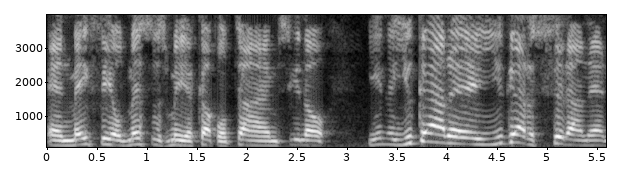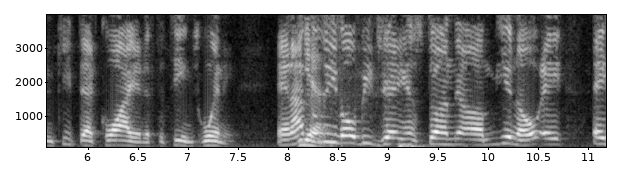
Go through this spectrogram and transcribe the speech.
and Mayfield misses me a couple times, you know, you know, you gotta you gotta sit on that and keep that quiet if the team's winning. And I Yes. believe OBJ has done, um, you know, a a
